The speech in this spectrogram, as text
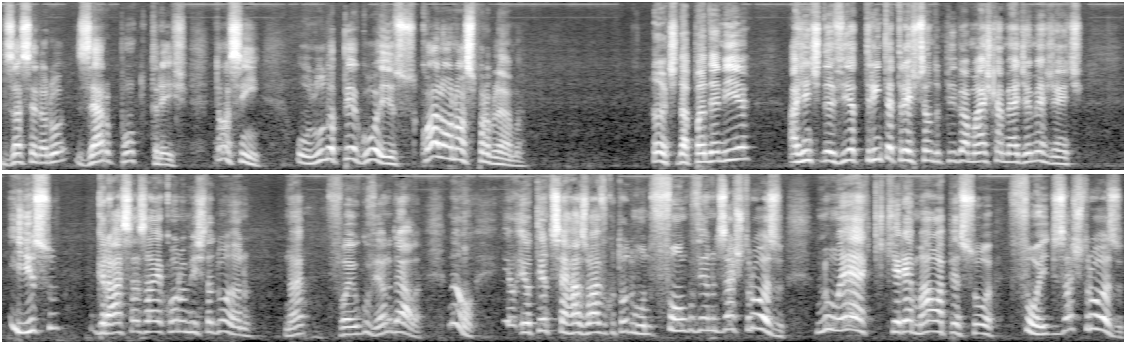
desacelerou 0,3%. Então, assim, o Lula pegou isso. Qual é o nosso problema? Antes da pandemia, a gente devia 33% do PIB a mais que a média emergente. E isso graças à economista do ano. Né? Foi o governo dela. Não, eu, eu, tento ser razoável com todo mundo. Foi um governo desastroso. Não é querer mal a pessoa. Foi desastroso.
